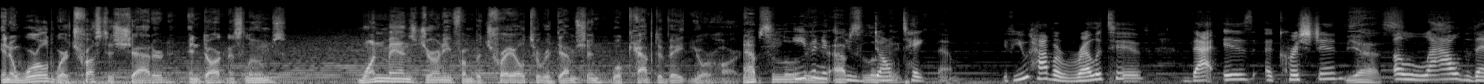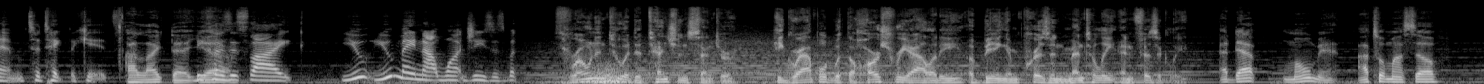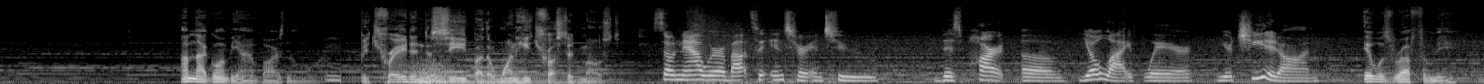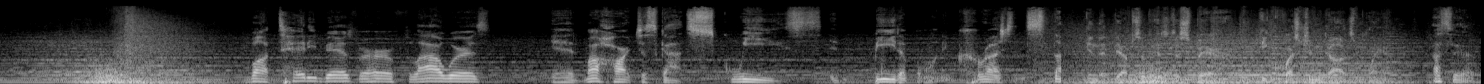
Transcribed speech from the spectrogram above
In a world where trust is shattered and darkness looms, one man's journey from betrayal to redemption will captivate your heart. Absolutely. Even if absolutely. you don't take them. If you have a relative that is a Christian, Yes. allow them to take the kids. I like that. Because yeah. it's like you you may not want Jesus, but Thrown into a detention center, he grappled with the harsh reality of being imprisoned mentally and physically. At that moment, I told myself, I'm not going behind bars no more. Mm. Betrayed and deceived by the one he trusted most. So now we're about to enter into this part of your life where you're cheated on. It was rough for me. Bought teddy bears for her, flowers, and my heart just got squeezed and beat up on and crushed and stuck. In the depths of his despair, he questioned God's plan. I said,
